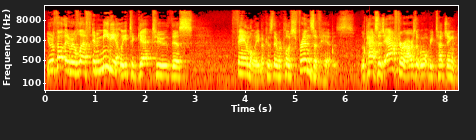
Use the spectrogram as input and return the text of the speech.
You would have thought they would have left immediately to get to this family because they were close friends of his. The passage after ours that we won't be touching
